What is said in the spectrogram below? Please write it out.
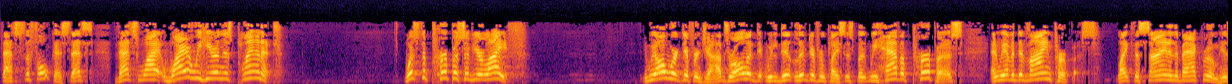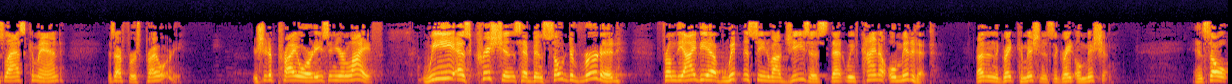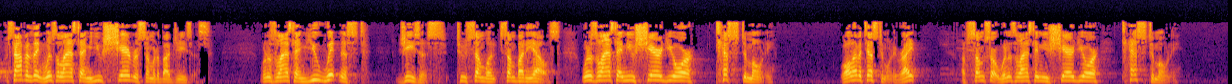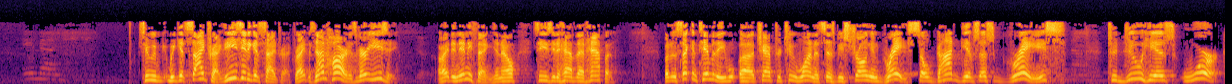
That's the focus. That's, that's why, why are we here on this planet? What's the purpose of your life? We all work different jobs. We're all, we live different places, but we have a purpose and we have a divine purpose. Like the sign in the back room, his last command is our first priority. You should have priorities in your life. We as Christians have been so diverted from the idea of witnessing about Jesus that we've kind of omitted it. Rather than the Great Commission, it's the Great Omission. And so stop and think when's the last time you shared with someone about Jesus? When was the last time you witnessed Jesus to someone, somebody else? When was the last time you shared your testimony? We all have a testimony, right? Of some sort. When was the last time you shared your testimony? See, we, we get sidetracked. Easy to get sidetracked, right? It's not hard. It's very easy. All right, in anything, you know, it's easy to have that happen. But in 2 Timothy uh, chapter 2, 1, it says, Be strong in grace. So God gives us grace to do His work.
